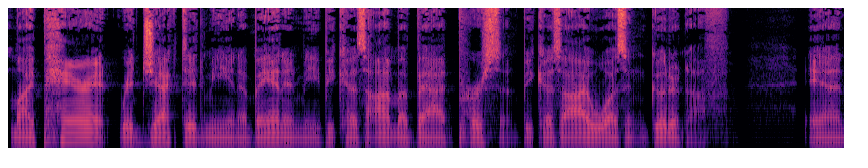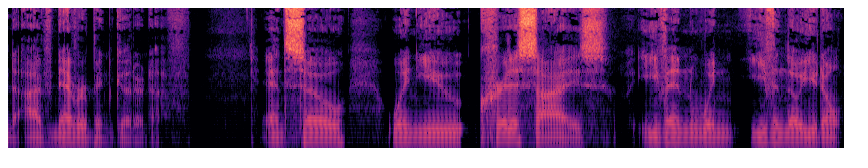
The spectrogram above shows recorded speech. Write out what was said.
my parent rejected me and abandoned me because I'm a bad person, because I wasn't good enough. And I've never been good enough. And so when you criticize, even when even though you don't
